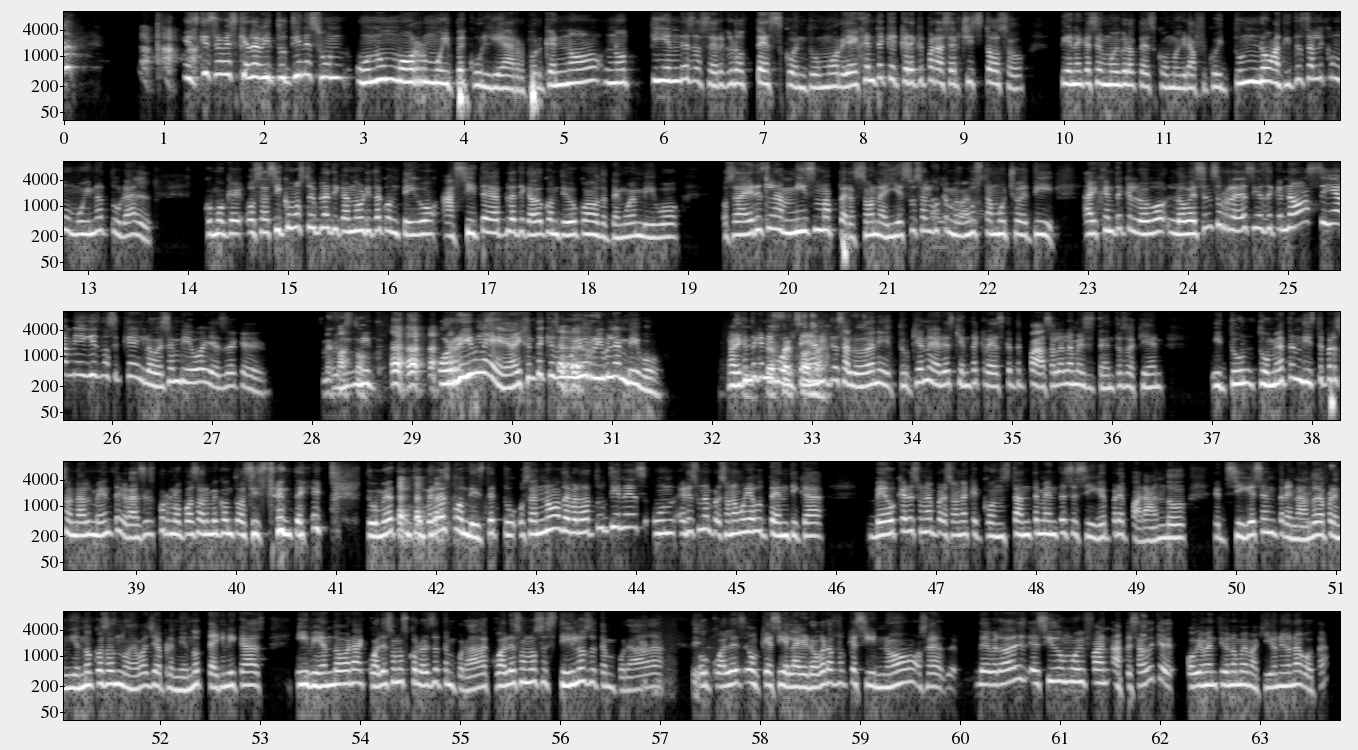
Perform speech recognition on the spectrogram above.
Es que, ¿sabes qué, David? Tú tienes un, un, humor muy peculiar, porque no, no tiendes a ser grotesco en tu humor. Y hay gente que cree que para ser chistoso tiene que ser muy grotesco, muy gráfico, y tú no, a ti te sale como muy natural. Como que, o sea, así como estoy platicando ahorita contigo, así te he platicado contigo cuando te tengo en vivo. O sea, eres la misma persona y eso es algo que me gusta mucho de ti. Hay gente que luego lo ves en sus redes y es de que, no, sí, amiguis, no sé qué, y lo ves en vivo y es de que... Me pues, horrible. Hay gente que es muy horrible en vivo. Hay gente que ni voltean ni te saludan y tú quién eres, quién te crees que te pasa la asistente, o sea, quién y tú, tú me atendiste personalmente, gracias por no pasarme con tu asistente, tú me, tú me respondiste, tú, o sea, no, de verdad tú tienes un, eres una persona muy auténtica, veo que eres una persona que constantemente se sigue preparando, que sigues entrenando y aprendiendo cosas nuevas y aprendiendo técnicas y viendo ahora cuáles son los colores de temporada, cuáles son los estilos de temporada, o cuáles, o que si el aerógrafo, que si no, o sea, de verdad he sido muy fan, a pesar de que obviamente yo no me maquillo ni una gota,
